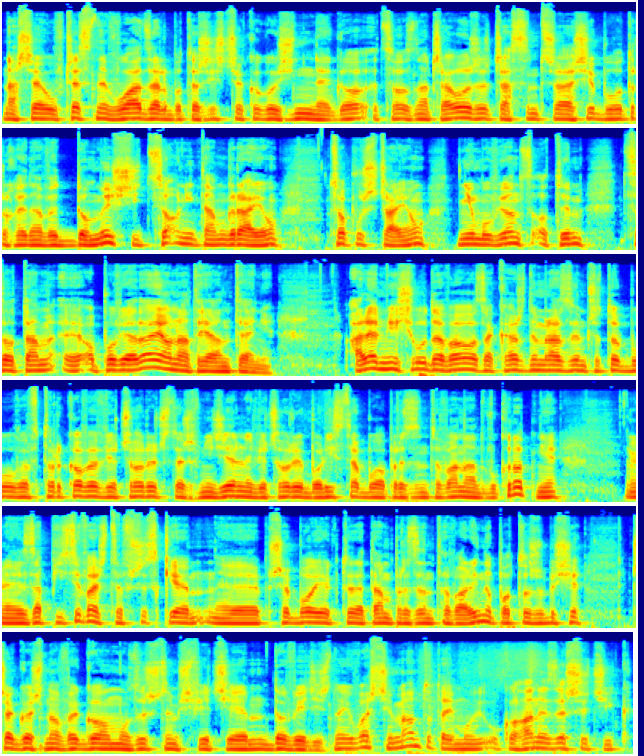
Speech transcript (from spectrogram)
nasze ówczesne władze albo też jeszcze kogoś innego, co oznaczało, że czasem trzeba się było trochę nawet domyślić, co oni tam grają, co puszczają, nie mówiąc o tym, co tam e, opowiadają na tej antenie ale mnie się udawało za każdym razem, czy to było we wtorkowe wieczory, czy też w niedzielne wieczory, bo lista była prezentowana dwukrotnie, e, zapisywać te wszystkie e, przeboje, które tam prezentowali, no po to, żeby się czegoś nowego o muzycznym świecie dowiedzieć. No i właśnie mam tutaj mój ukochany zeszycik.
